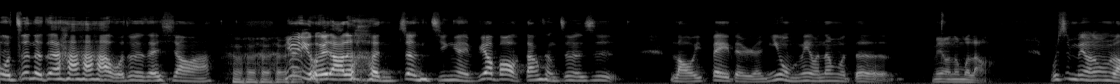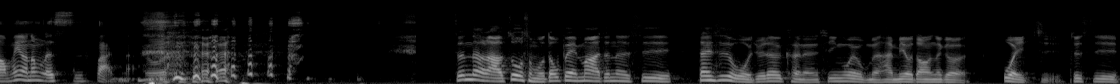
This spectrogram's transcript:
我真的在哈哈哈，我真的在笑啊，因为你回答的很震惊哎，不要把我当成真的是老一辈的人，因为我没有那么的，没有那么老，不是没有那么老，没有那么的死板呐。真的啦，做什么都被骂，真的是，但是我觉得可能是因为我们还没有到那个位置，就是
